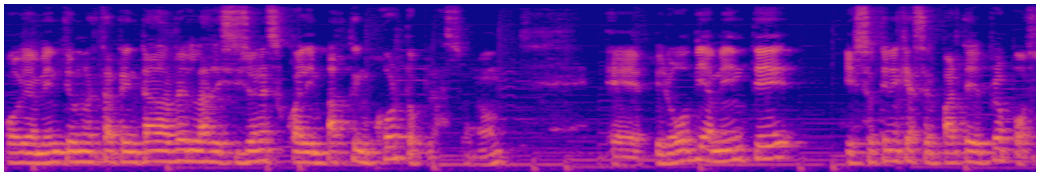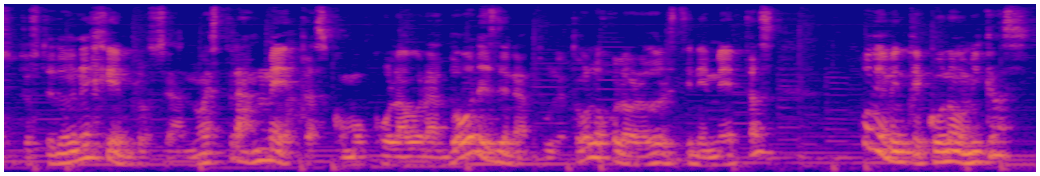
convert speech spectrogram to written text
obviamente, uno está tentado a ver las decisiones con el impacto en corto plazo, ¿no? Eh, pero obviamente eso tiene que ser parte del propósito. Te doy un ejemplo, o sea, nuestras metas como colaboradores de Natura, todos los colaboradores tienen metas, obviamente económicas,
